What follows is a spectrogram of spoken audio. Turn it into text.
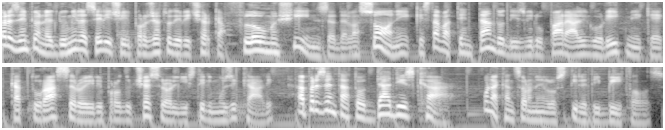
Per esempio nel 2016 il progetto di ricerca Flow Machines della Sony, che stava tentando di sviluppare algoritmi che catturassero e riproducessero gli stili musicali, ha presentato Daddy's Car, una canzone nello stile dei Beatles.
